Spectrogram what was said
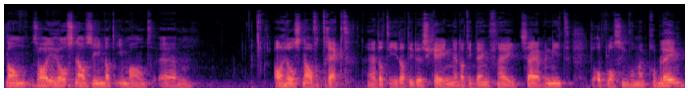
dan zal je heel snel zien dat iemand um, al heel snel vertrekt. dat hij dat dus geen, dat hij denkt van hé, hey, zij hebben niet de oplossing voor mijn probleem.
